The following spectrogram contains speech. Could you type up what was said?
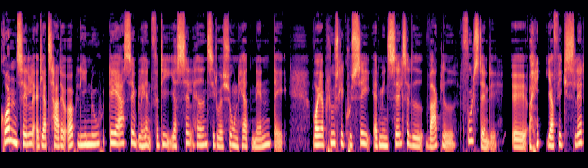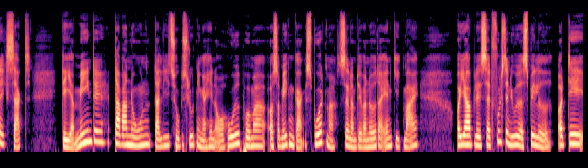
grunden til, at jeg tager det op lige nu, det er simpelthen, fordi jeg selv havde en situation her den anden dag, hvor jeg pludselig kunne se, at min selvtillid vaklede fuldstændig. Øh, og jeg fik slet ikke sagt, det, jeg mente. Der var nogen, der lige tog beslutninger hen over hovedet på mig, og som ikke engang spurgte mig, selvom det var noget, der angik mig. Og jeg blev sat fuldstændig ud af spillet, og det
